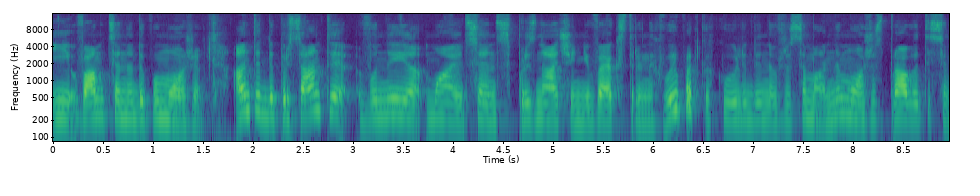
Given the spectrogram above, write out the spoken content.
і вам це не допоможе. Антидепресанти вони мають сенс призначені в екстрених випадках, коли людина вже сама не може справитися.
